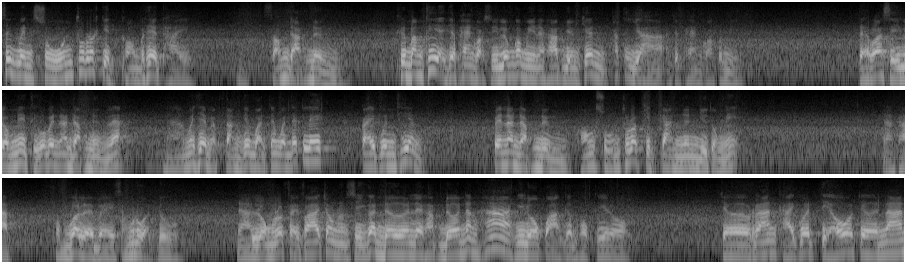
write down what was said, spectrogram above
ซึ่งเป็นศูนย์ธุรกิจของประเทศไทยสำดับหนึ่งคือบางที่อาจจะแพงกว่าสีลมก็มีนะครับ อย่างเช่น พัทยาอาจจะแพงกว่าก็มี แต่ว่าสีลมนี่ถือว่าเป็นอันดับหนึ่งแล้ว นะไม่ใช่แบบต่างจังหวัดจังหวัดเล็กๆไกลปืนเที่ยง เป็นอันดับหนึ่งของศูนย์ธุรกิจการเงินอยู่ตรงนี้นะครับ ผมก็เลยไปสำรวจดูนะลงรถไฟฟ้าช่องนนทรีก็เดินเลยครับ เดินตั้ง 5 กิโลกว่าเกือบ6กิโล เจอร้านขายก๋วยเตี๋ยว เจอร้าน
